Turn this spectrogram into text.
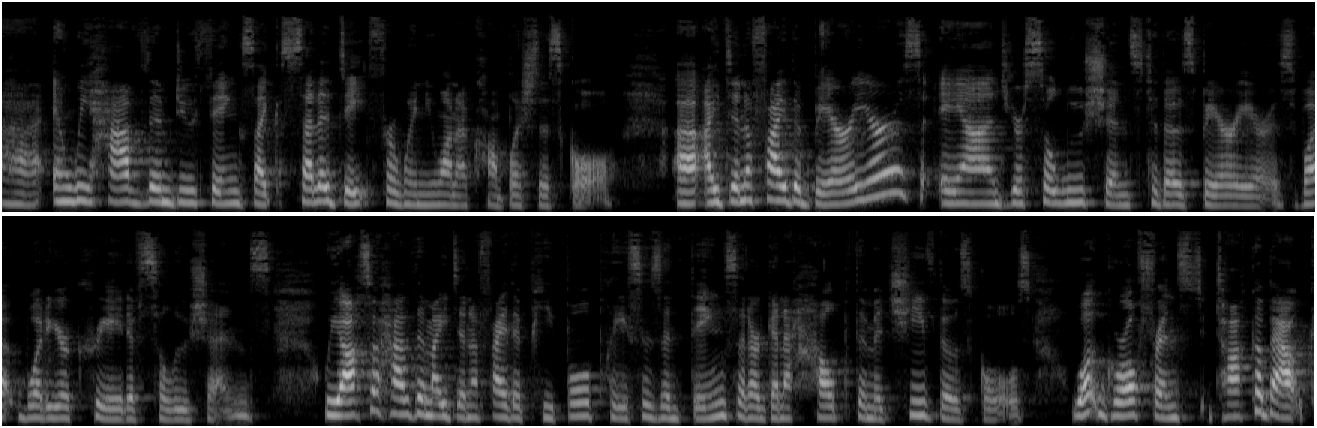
Uh, and we have them do things like set a date for when you want to accomplish this goal. Uh, identify the barriers and your solutions to those barriers. What, what are your creative solutions? We also have them identify the people, places, and things that are going to help them achieve those goals. What girlfriends talk about,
